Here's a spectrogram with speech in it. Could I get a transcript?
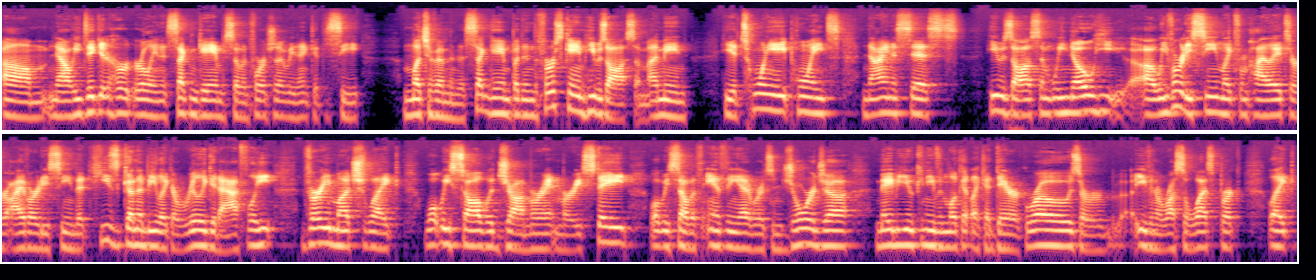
Um, now he did get hurt early in the second game, so unfortunately we didn't get to see much of him in the second game. But in the first game, he was awesome. I mean, he had 28 points, nine assists. He was awesome. We know he. Uh, we've already seen like from highlights, or I've already seen that he's gonna be like a really good athlete. Very much like what we saw with Ja Morant and Murray State, what we saw with Anthony Edwards in Georgia. Maybe you can even look at like a Derrick Rose or even a Russell Westbrook. Like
